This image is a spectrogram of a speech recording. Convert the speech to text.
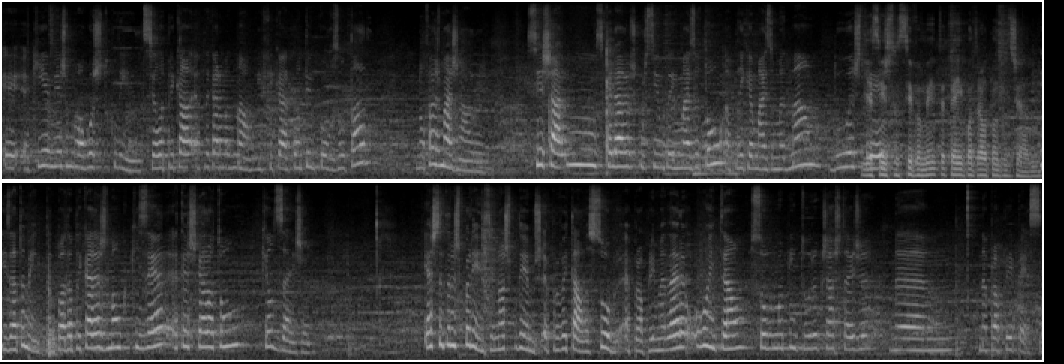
é- aqui é mesmo ao gosto do cliente. Se ele aplicar, aplicar uma de mão e ficar contente com o resultado, não faz mais nada. Se achar, hum, se calhar eu escureci um bocadinho mais o tom, aplica mais uma de mão, duas, E três. assim sucessivamente até encontrar o tom desejado. não é? Exatamente. Portanto, pode aplicar as de mão que quiser até chegar ao tom que ele deseja. Esta transparência nós podemos aproveitá-la sobre a própria madeira ou então sobre uma pintura que já esteja na, na própria peça.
